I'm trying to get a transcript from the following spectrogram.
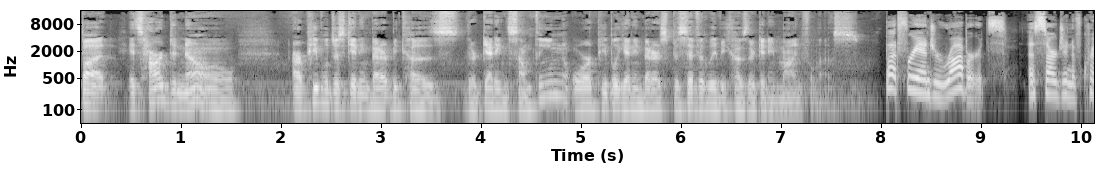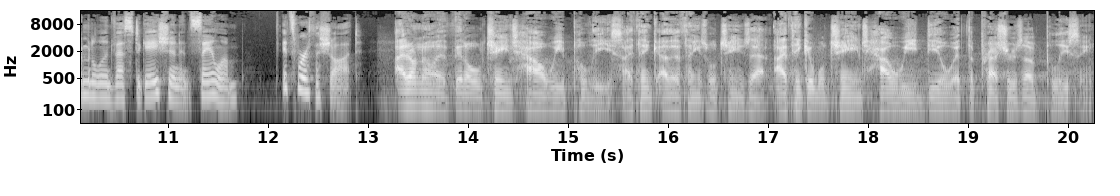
but it's hard to know are people just getting better because they're getting something, or are people getting better specifically because they're getting mindfulness? But for Andrew Roberts, a sergeant of criminal investigation in Salem, it's worth a shot. I don't know if it'll change how we police. I think other things will change that. I think it will change how we deal with the pressures of policing.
